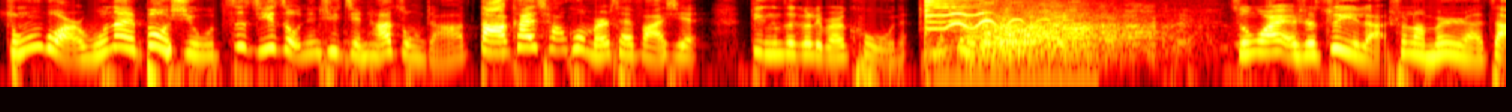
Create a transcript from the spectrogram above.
总管无奈报修，自己走进去检查总闸，打开仓库门才发现钉子搁里边哭呢。总管也是醉了，说：“老妹儿啊，咋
